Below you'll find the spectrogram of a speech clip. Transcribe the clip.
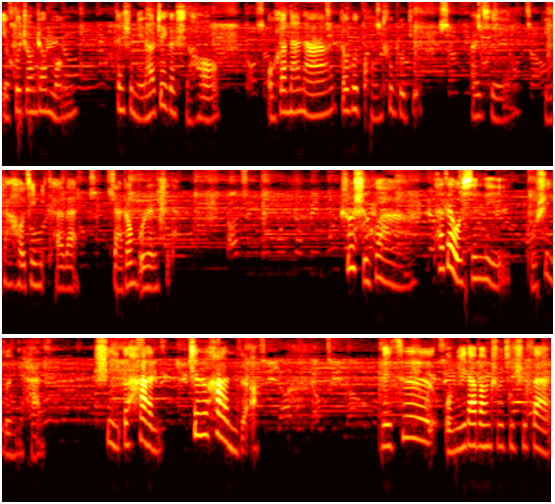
也会装装萌，但是每到这个时候，我和娜娜都会狂吐不止，而且离他好几米开外，假装不认识他。说实话，他在我心里不是一个女汉子，是一个汉子，真汉子啊！每次我们一大帮出去吃饭，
